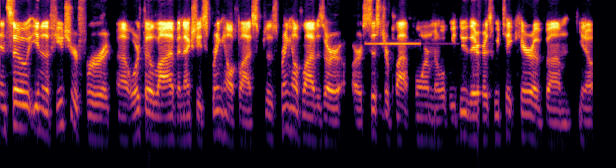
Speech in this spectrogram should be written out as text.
and so you know the future for uh, OrthoLive and actually spring health live so spring health live is our our sister platform and what we do there is we take care of um, you know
